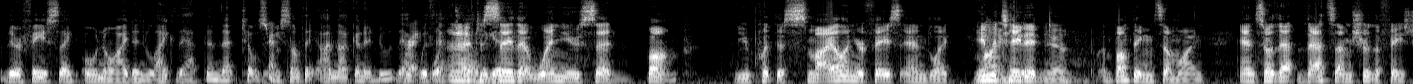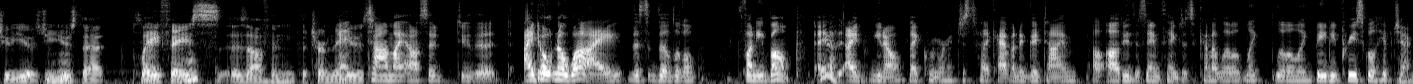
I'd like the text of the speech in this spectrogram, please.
their face like, oh no, I didn't like that, then that tells Yeah. me something. I'm not going to do that Right. with Well, that and I have to again. say that when you said bump, you put this smile on your face and like Mimed imitated it, yeah. bumping someone. And so that that's I'm sure the face you used. You use that play Right. face is often the term they And use. Tom, I also do the I don't know why this the little funny bump. I, I you know like when we're just like having a good time, I'll, I'll do the same thing, just a kind of little like little like baby preschool hip check.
